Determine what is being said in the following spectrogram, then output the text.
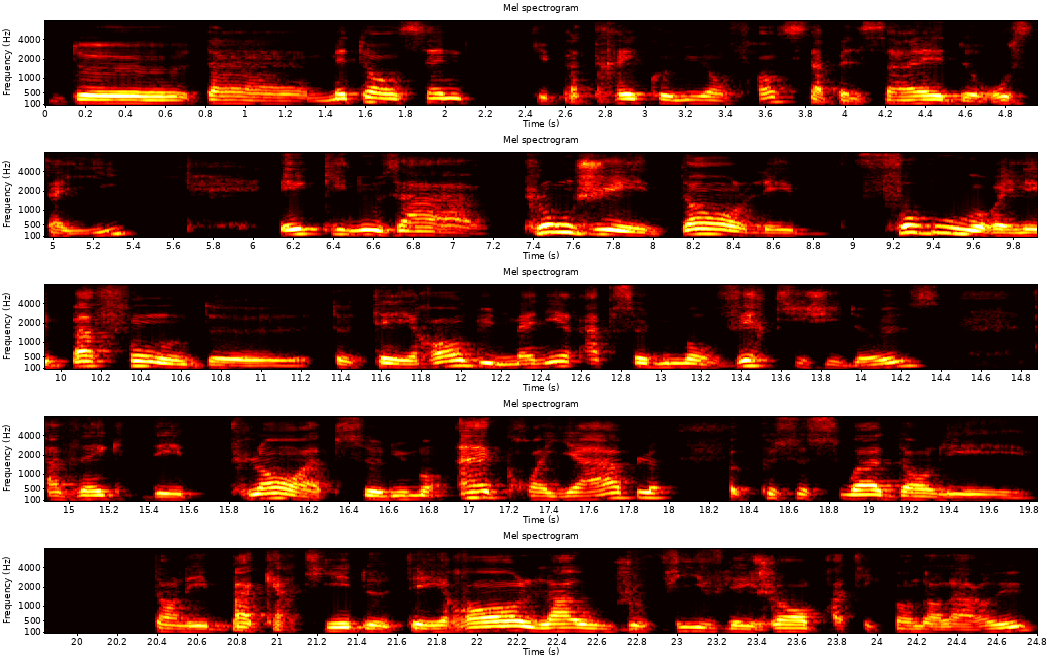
d'un metteur en scène qui n'est pas très connu en France, qui s'appelle Saed Rostaï, et qui nous a plongé dans les faubourgs et les bas-fonds de Téhéran d'une manière absolument vertigineuse, avec des plans absolument incroyables, que ce soit dans les dans les bas quartiers de Téhéran, là où vivent les gens pratiquement dans la rue,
